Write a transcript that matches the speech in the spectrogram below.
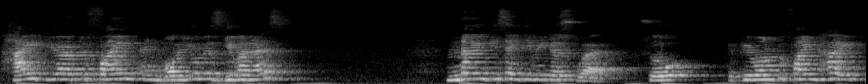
Height you have to find and volume is given as 90 centimeter square. So if you want to find height,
